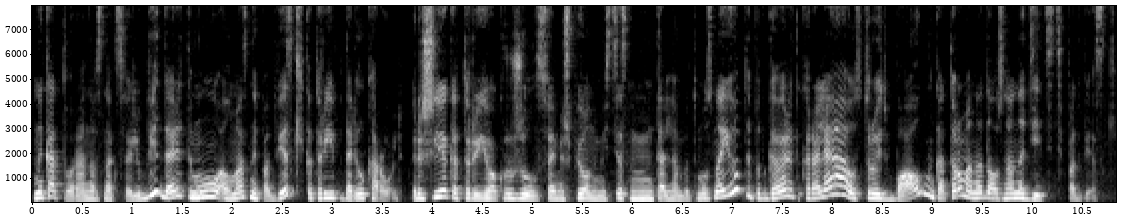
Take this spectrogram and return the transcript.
на которой она в знак своей любви дарит ему алмазные подвески, которые ей подарил король. Ришелье, который ее окружил своими шпионами, естественно, моментально об этом узнает и подговаривает короля устроить бал, на котором она должна надеть эти подвески.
